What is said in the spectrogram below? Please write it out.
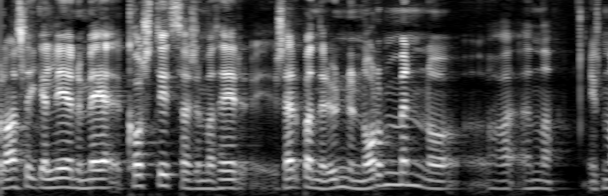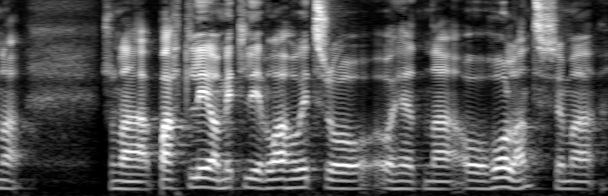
úr ansleikja liðinu með kostið þar sem að þeir serbarnir unnu normen og hérna, í svona svona batli á milli Vlahovits og, og, hérna, og Holland sem að,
